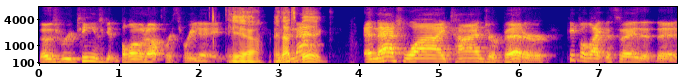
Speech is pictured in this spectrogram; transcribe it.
those routines get blown up for three days. Yeah, and that's and that, big. And that's why times are better. People like to say that the,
